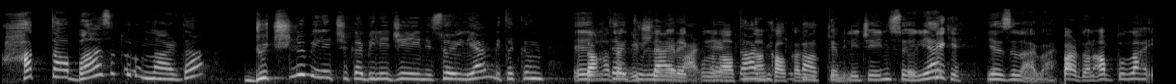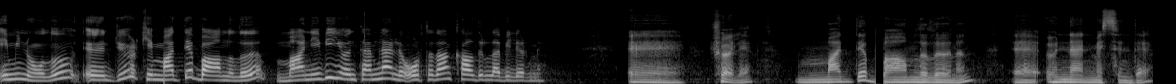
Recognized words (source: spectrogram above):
Hatta bazı durumlarda güçlü bile çıkabileceğini söyleyen bir takım e, Daha da güçlenerek var. bunun Evet, altından daha güçlü kalkabileceğini. kalkabileceğini söyleyen Peki. yazılar var. Pardon Abdullah Eminoğlu e, diyor ki madde bağımlılığı manevi yöntemlerle ortadan kaldırılabilir mi? Ee, şöyle madde bağımlılığının e, önlenmesinde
